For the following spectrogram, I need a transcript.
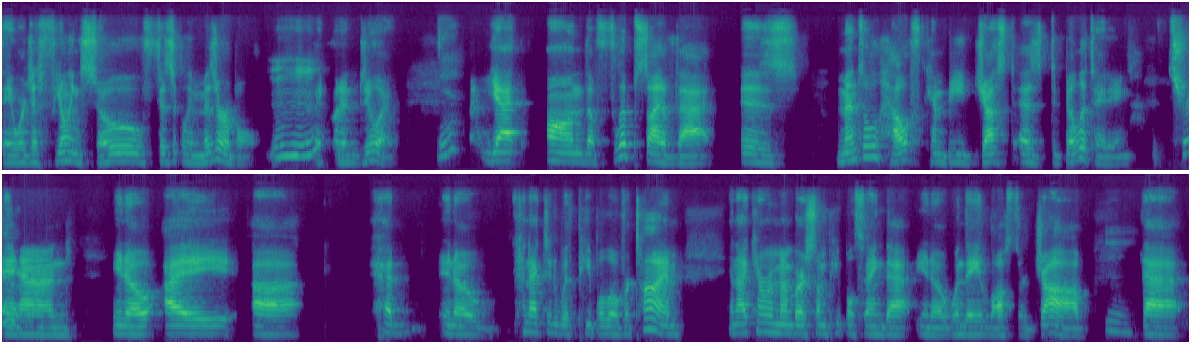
they were just feeling so physically miserable hmm they couldn't do it Yeah. yet on the flip side of that is mental health can be just as debilitating True. and you know i uh, had you know connected with people over time and i can remember some people saying that you know when they lost their job Mm. that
